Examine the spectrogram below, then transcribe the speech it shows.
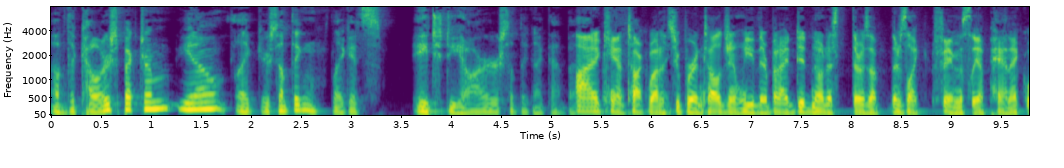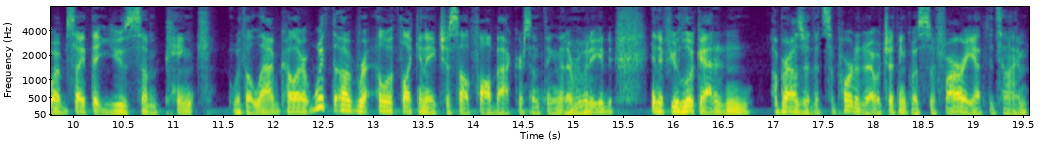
of the color spectrum. You know, like or something like it's HDR or something like that. But I can't talk about it super intelligently either, but I did notice there's a there's like famously a panic website that used some pink with a lab color with a with like an HSL fallback or something that mm-hmm. everybody could. do. And if you look at it in a browser that supported it, which I think was Safari at the time,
